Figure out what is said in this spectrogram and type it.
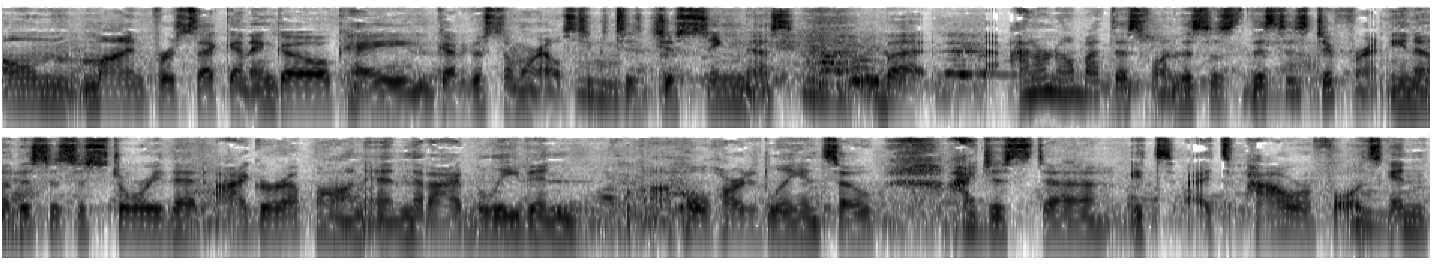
own mind for a second and go, okay, you got to go somewhere else to, mm. to just sing this. But I don't know about this one. This is this is different. You know, this is a story that I grew up on and that I believe in uh, wholeheartedly. And so I just, uh, it's it's powerful. It's and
